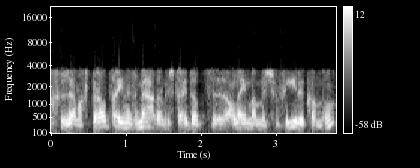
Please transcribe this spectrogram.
gezellig spel. Het enige nadeel is dat je dat alleen maar met z'n vieren kan doen.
